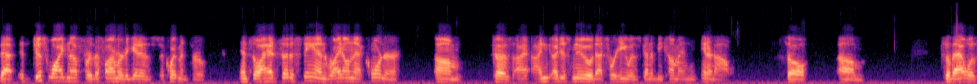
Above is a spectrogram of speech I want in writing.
that it's just wide enough for the farmer to get his equipment through. And so I had set a stand right on that corner because um, I, I I just knew that's where he was going to be coming in and out. So um, so that was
